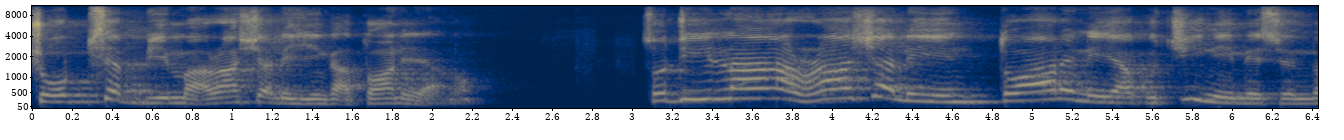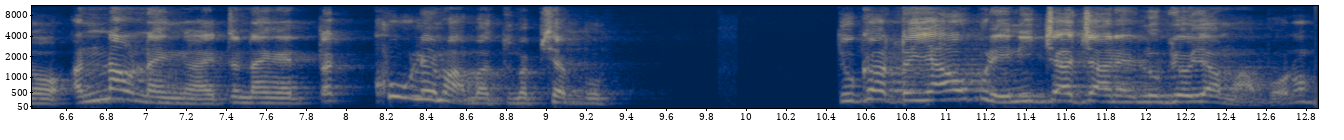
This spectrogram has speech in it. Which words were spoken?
ချိုးဖြတ်ပြီးမှရုရှားလေရင်ကသွားနေတာနော်ဆိုဒီလာရုရှားလေရင်သွားတဲ့နေရာကိုကြည့်နေမယ်ဆိုရင်တော့အနောက်နိုင်ငံတနိုင်ငံတစ်ခုလေးမှမသူမဖြတ်ဘူးသူကတရားဥပဒေနည်းကြကြနဲ့လို့ပြောရမှာပေါ့နော်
